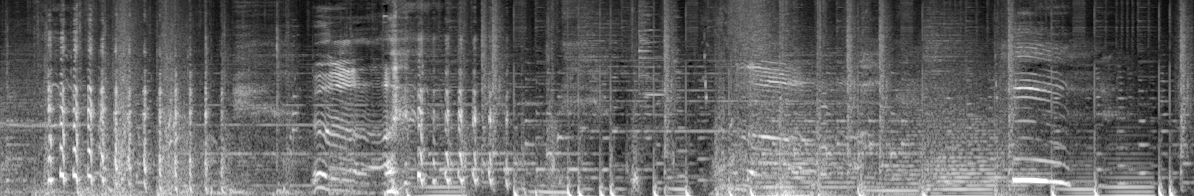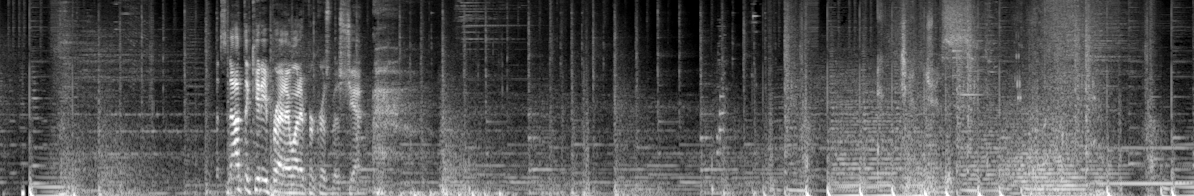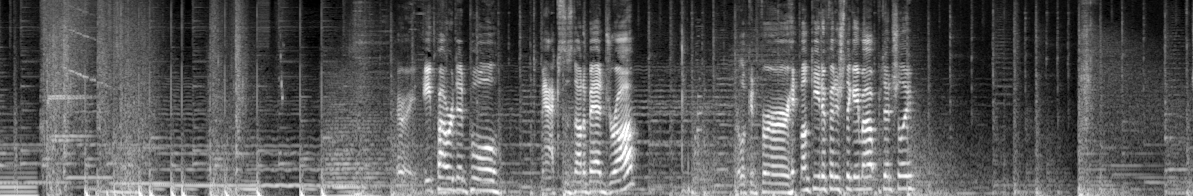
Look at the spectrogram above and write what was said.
Not the Kitty Pryde I wanted for Christmas, chat. Alright, 8 power Deadpool. Max is not a bad draw. We're looking for Hitmonkey to finish the game out, potentially.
